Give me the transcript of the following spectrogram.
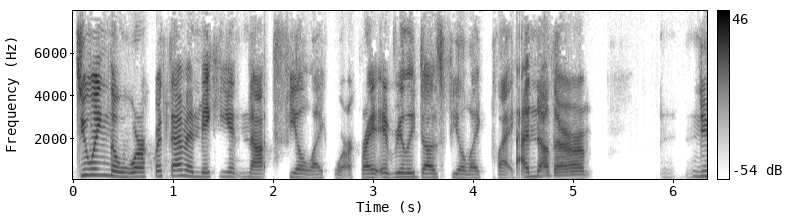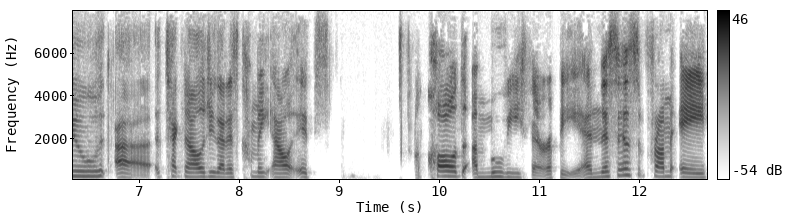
doing the work with them and making it not feel like work, right? It really does feel like play. Another new uh, technology that is coming out, it's called a movie therapy. And this is from a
